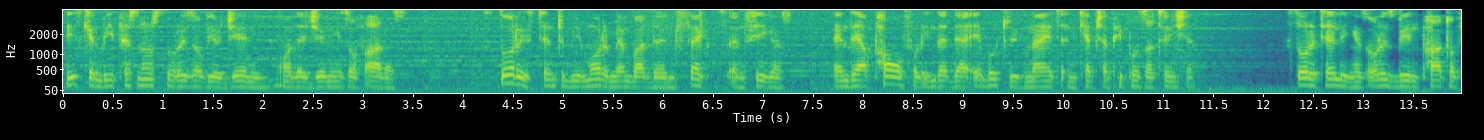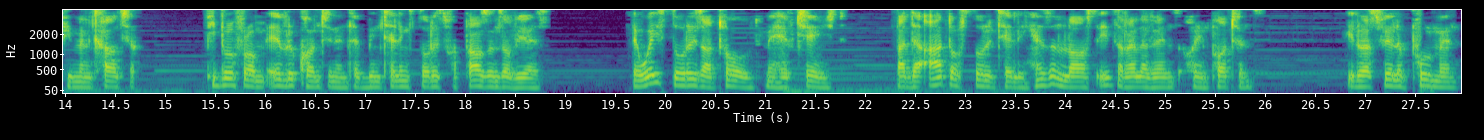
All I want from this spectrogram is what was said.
These can be personal stories of your journey or the journeys of others. Stories tend to be more remembered than facts and figures, and they are powerful in that they are able to ignite and capture people's attention. Storytelling has always been part of human culture. People from every continent have been telling stories for thousands of years. The way stories are told may have changed, but the art of storytelling hasn't lost its relevance or importance. It was Philip Pullman,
